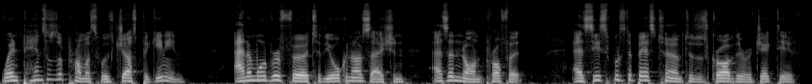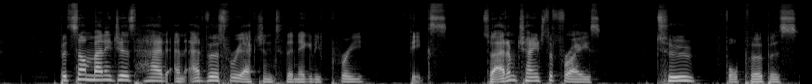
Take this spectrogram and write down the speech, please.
when Pencils of Promise was just beginning, Adam would refer to the organisation as a non profit, as this was the best term to describe their objective. But some managers had an adverse reaction to the negative prefix, so Adam changed the phrase to for purpose.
